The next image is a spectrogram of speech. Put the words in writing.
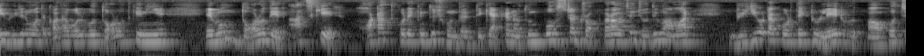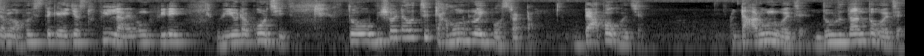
এই ভিডিওর মধ্যে কথা বলব দরদকে নিয়ে এবং দরদের আজকের হঠাৎ করে কিন্তু সন্ধ্যের দিকে একটা নতুন পোস্টার ড্রপ করা হয়েছে। যদিও আমার ভিডিওটা করতে একটু লেট হচ্ছে, আমি অফিস থেকে এই জাস্ট ফিরলাম এবং ফিরেই ভিডিওটা করছি। তো বিষয়টা হচ্ছে কেমন হলো এই পোস্টারটা? ব্যাপক হয়েছে। দারুণ হয়েছে, দুর্দান্ত হয়েছে।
